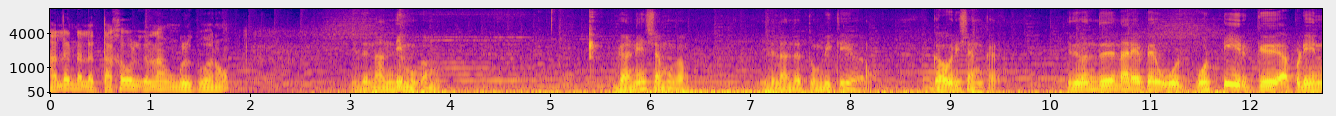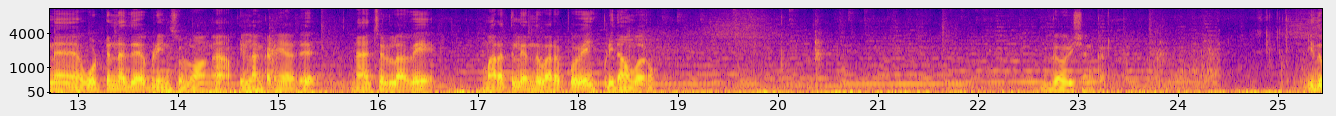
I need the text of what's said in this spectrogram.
நல்ல நல்ல தகவல்கள்லாம் உங்களுக்கு வரும். இது நந்தி முகம் கணேச முகம் இதில் அந்த தும்பிக்கை வரும். கௌரி சங்கர் இது வந்து நிறைய பேர் ஒட் ஒட்டி இருக்குது அப்படின்னு ஒட்டுனது அப்படின்னு சொல்லுவாங்க. அப்படிலாம் கிடையாது. நேச்சுரலாகவே மரத்துலேருந்து வரப்போவே இப்படி தான் வரும். கௌரி சங்கர் இது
